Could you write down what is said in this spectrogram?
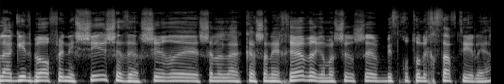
להגיד באופן אישי שזה השיר אה, של הלהקה שאני אחראי וגם השיר שבזכותו נחשפתי אליה.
